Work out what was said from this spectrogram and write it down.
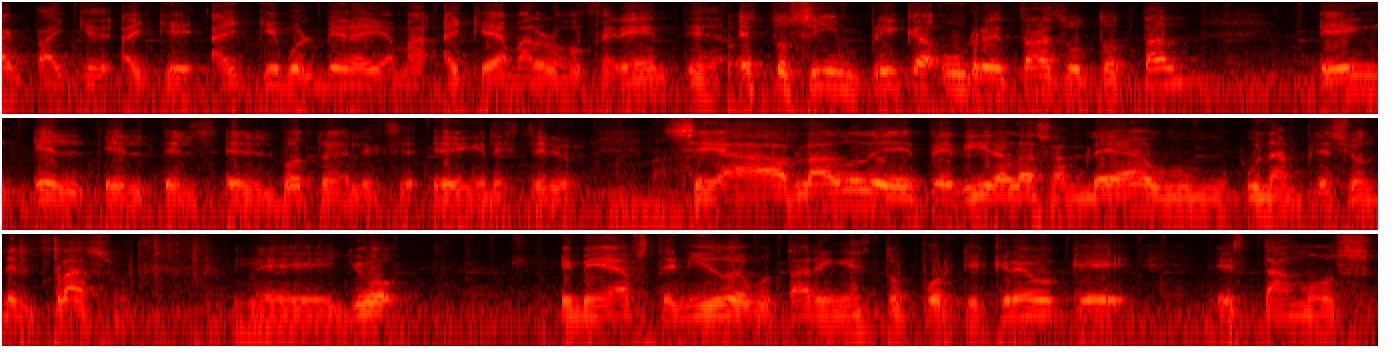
acta, hay que, hay, que, hay que volver a llamar, hay que llamar a los oferentes. Esto sí implica un retraso total en el, el- el- el voto en el, ex- en el exterior. Se ha hablado de pedir a la Asamblea un- una ampliación del plazo. Eh, yo me he abstenido de votar en esto porque creo que estamos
